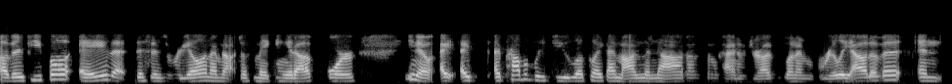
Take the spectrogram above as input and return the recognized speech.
other people a that this is real and I'm not just making it up, or you know, I I, I probably do look like I'm on the nod on some kind of drugs when I'm really out of it, and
